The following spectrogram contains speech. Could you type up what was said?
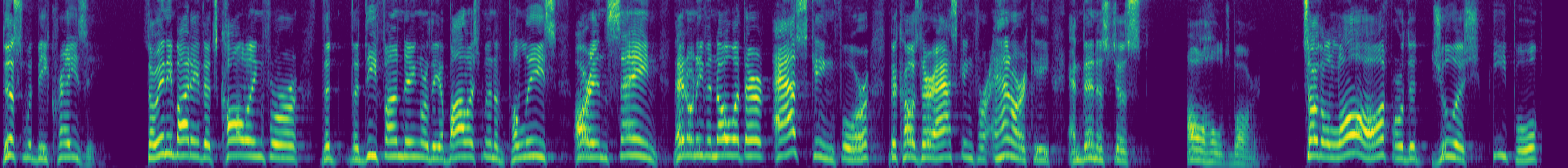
This would be crazy. So, anybody that's calling for the, the defunding or the abolishment of police are insane. They don't even know what they're asking for because they're asking for anarchy, and then it's just all holds barred. So, the law for the Jewish people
